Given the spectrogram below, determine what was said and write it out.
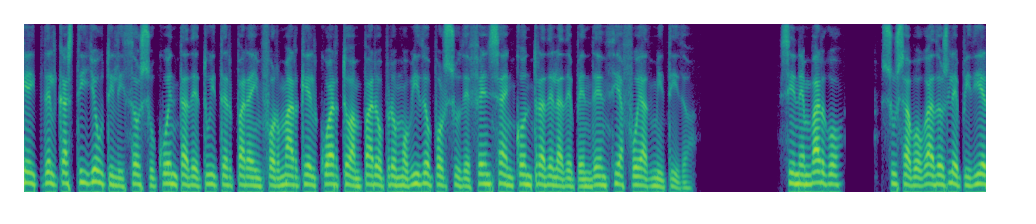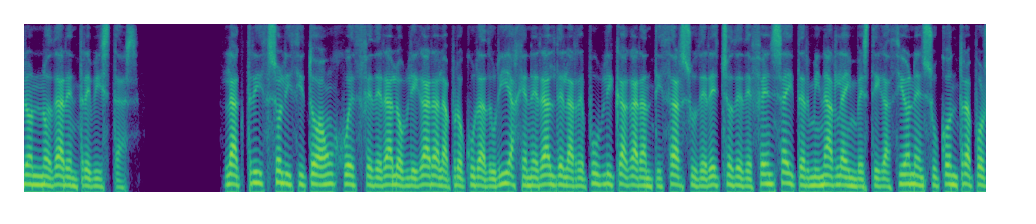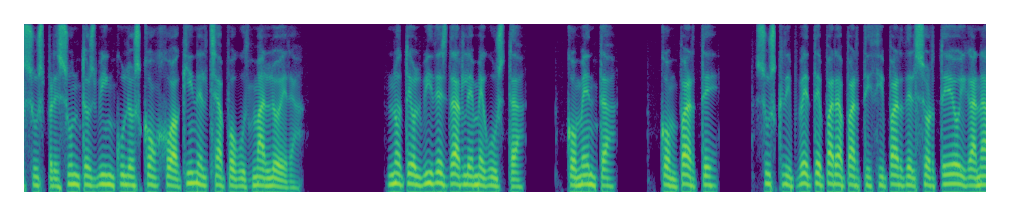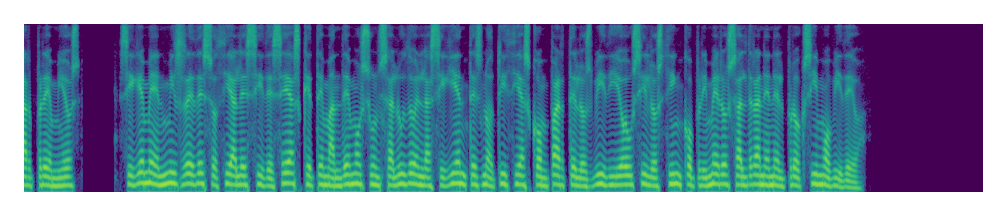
Kate del Castillo utilizó su cuenta de Twitter para informar que el cuarto amparo promovido por su defensa en contra de la dependencia fue admitido. Sin embargo, sus abogados le pidieron no dar entrevistas. La actriz solicitó a un juez federal obligar a la Procuraduría General de la República a garantizar su derecho de defensa y terminar la investigación en su contra por sus presuntos vínculos con Joaquín El Chapo Guzmán Loera. No te olvides darle me gusta, comenta, comparte, suscríbete para participar del sorteo y ganar premios, sígueme en mis redes sociales si deseas que te mandemos un saludo en las siguientes noticias comparte los vídeos y los cinco primeros saldrán en el próximo vídeo.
